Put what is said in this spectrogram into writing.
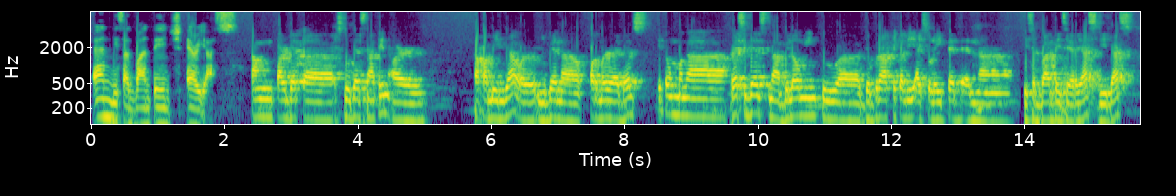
and disadvantaged areas. Ang target uh, students natin are kapamilya or even uh, former rebels. Itong mga residents na belonging to uh, geographically isolated and uh, disadvantaged areas, GIDAS.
